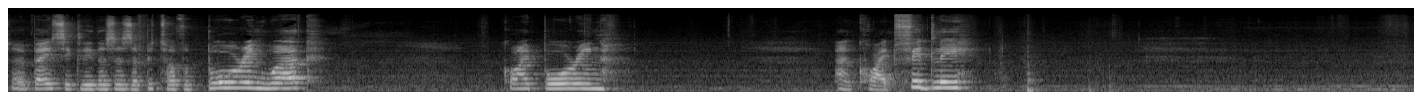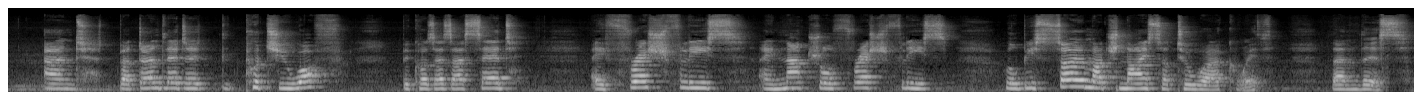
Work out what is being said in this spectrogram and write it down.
So basically this is a bit of a boring work, quite boring. And quite fiddly. And but don't let it put you off because as I said a fresh fleece, a natural fresh fleece will be so much nicer to work with than this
